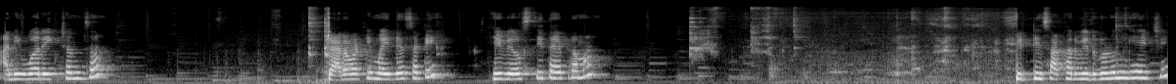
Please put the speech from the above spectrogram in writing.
आणि वर एक चमचा. चार वाटी मैद्यासाठी. हे व्यवस्थित आहे प्रमाण. पिठी साखर विरघळून घ्यायची.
